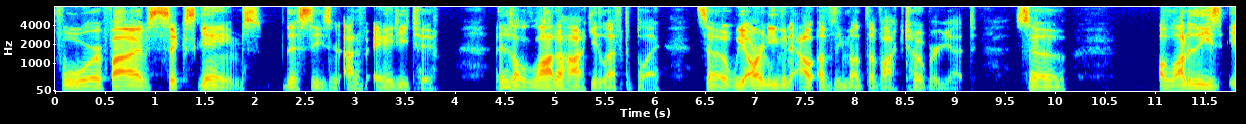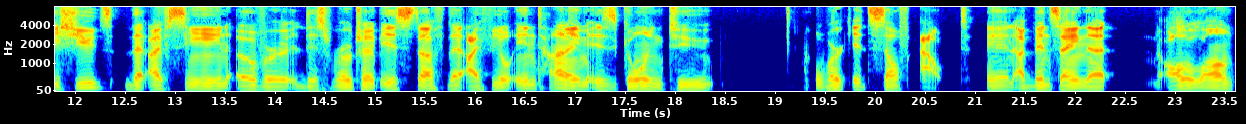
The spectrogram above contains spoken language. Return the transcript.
four five six games this season out of 82 there's a lot of hockey left to play so we aren't even out of the month of october yet. So a lot of these issues that I've seen over this road trip is stuff that I feel in time is going to work itself out. And I've been saying that all along.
